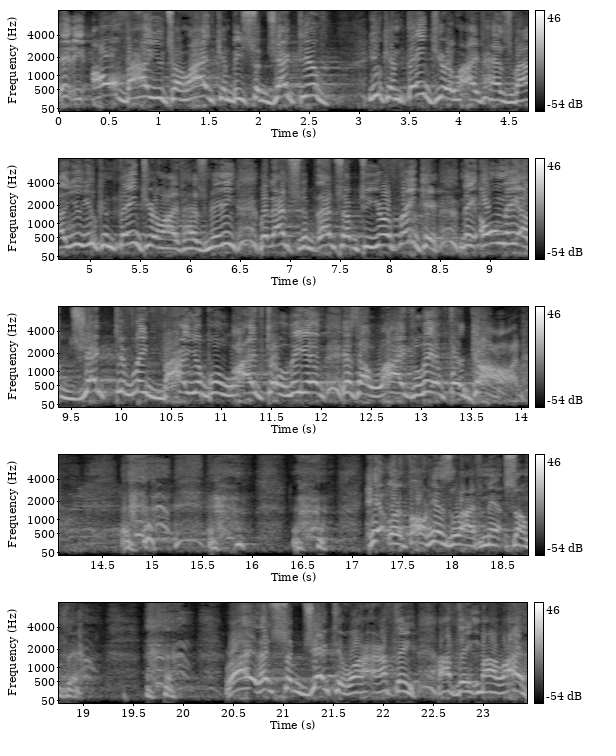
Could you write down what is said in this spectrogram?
It, all value to life can be subjective. You can think your life has value. You can think your life has meaning, but that's, that's up to your thinking. The only objectively valuable life to live is a life lived for God. Hitler thought his life meant something. right? That's subjective. Well, I think I think my life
